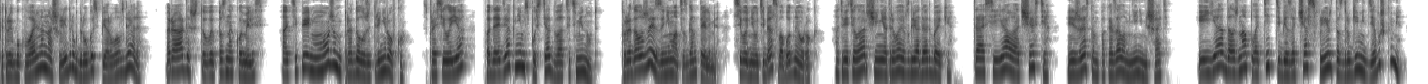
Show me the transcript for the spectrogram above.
которые буквально нашли друг друга с первого взгляда. «Рада, что вы познакомились. А теперь можем продолжить тренировку?» – спросила я, подойдя к ним спустя 20 минут. «Продолжай заниматься с гантелями. Сегодня у тебя свободный урок» ответил Арчи, не отрывая взгляда от Бекки. Та сияла от счастья и жестом показала мне не мешать. И я должна платить тебе за час флирта с другими девушками?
